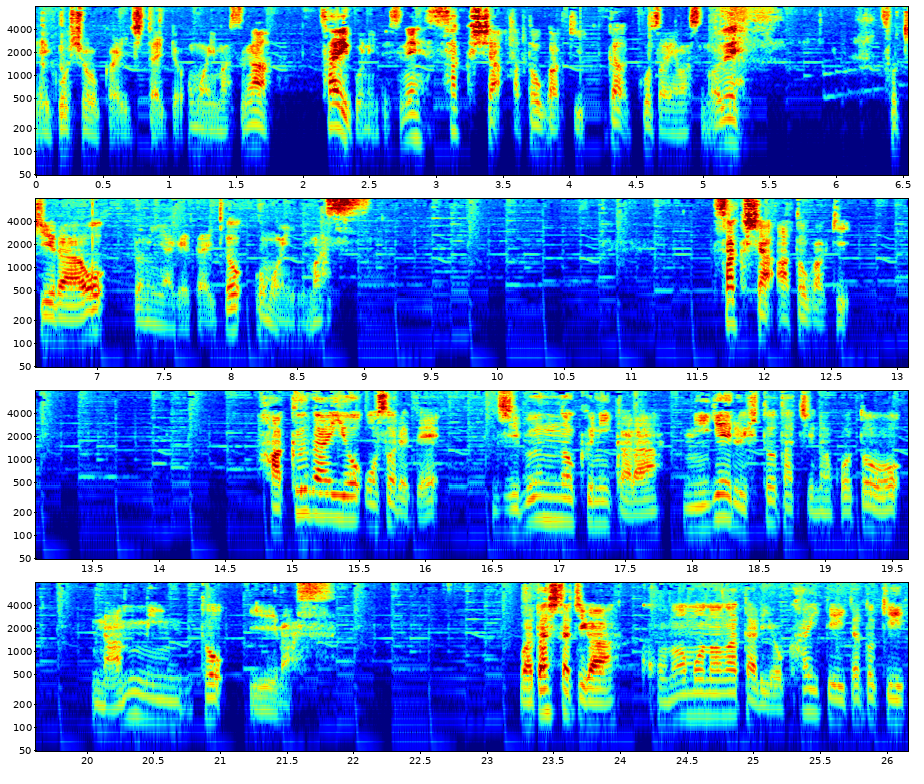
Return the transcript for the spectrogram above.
え、ご紹介したいと思いますが、最後にですね、作者後書きがございますので、そちらを読み上げたいと思います。作者後書き。迫害を恐れて自分の国から逃げる人たちのことを難民と言います。私たちがこの物語を書いていたとき、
